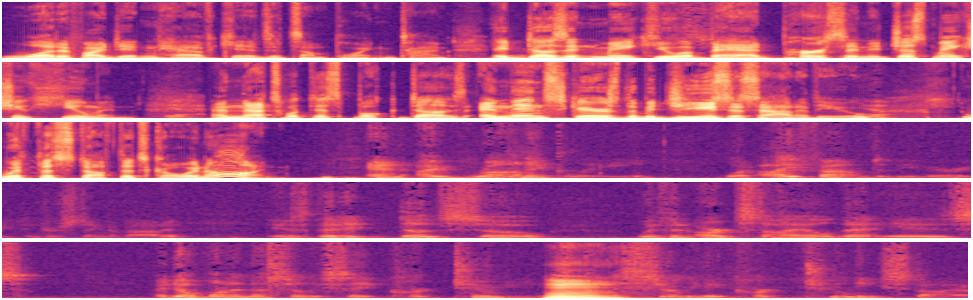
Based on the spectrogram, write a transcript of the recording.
what if I didn't have kids at some point in time. It doesn't make you a bad person, it just makes you human. And that's what this book does. And then scares the bejesus out of you with the stuff that's going on. And ironically, what I found to be very interesting about it is that it does so with an art style that is, I don't want to necessarily say cartoony. It's not Hmm. necessarily a cartoony style,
